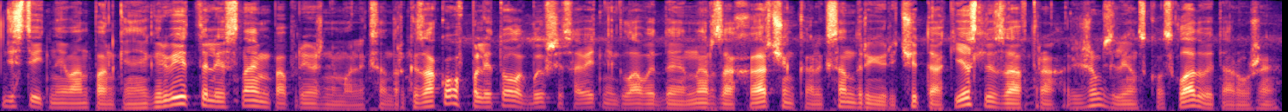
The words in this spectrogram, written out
Действительно, Иван Панкин и Игорь Виттель. И с нами по-прежнему Александр Казаков, политолог, бывший советник главы ДНР Захарченко Александр Юрьевич. Итак, если завтра режим Зеленского складывает оружие,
